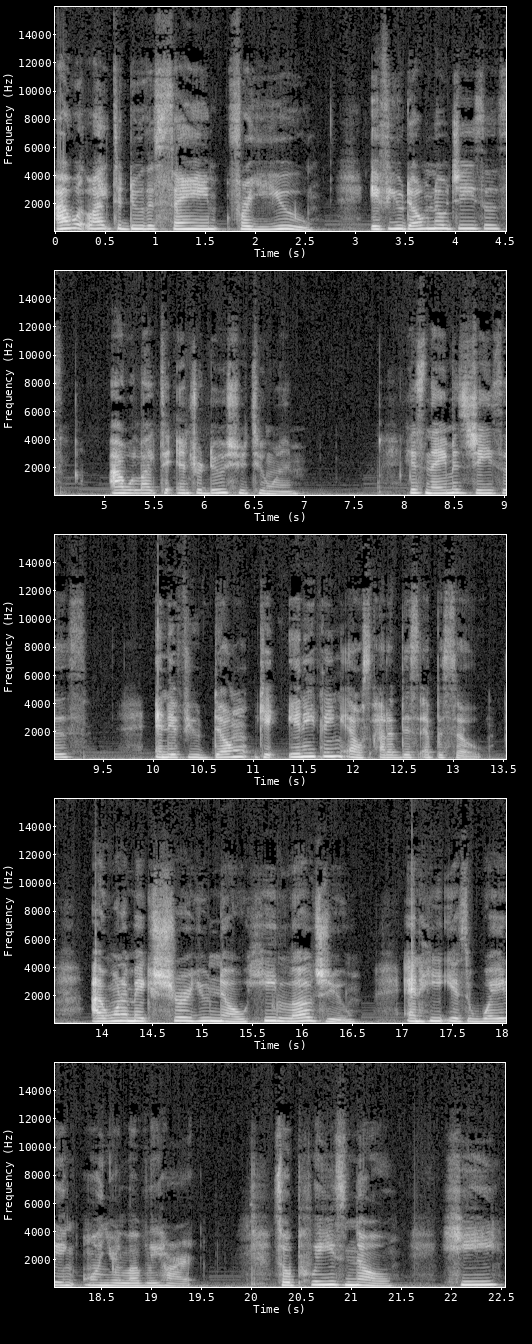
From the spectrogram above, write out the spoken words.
I would like to do the same for you. If you don't know Jesus, I would like to introduce you to him. His name is Jesus. And if you don't get anything else out of this episode, I want to make sure you know He loves you and He is waiting on your lovely heart. So please know He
